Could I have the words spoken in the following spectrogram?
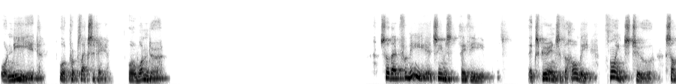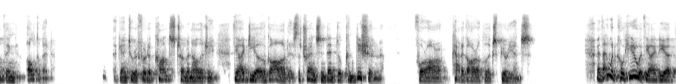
or need or perplexity or wonder. So that for me, it seems that the experience of the holy points to something ultimate. Again, to refer to Kant's terminology, the idea of God as the transcendental condition for our categorical experience. And that would cohere with the idea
